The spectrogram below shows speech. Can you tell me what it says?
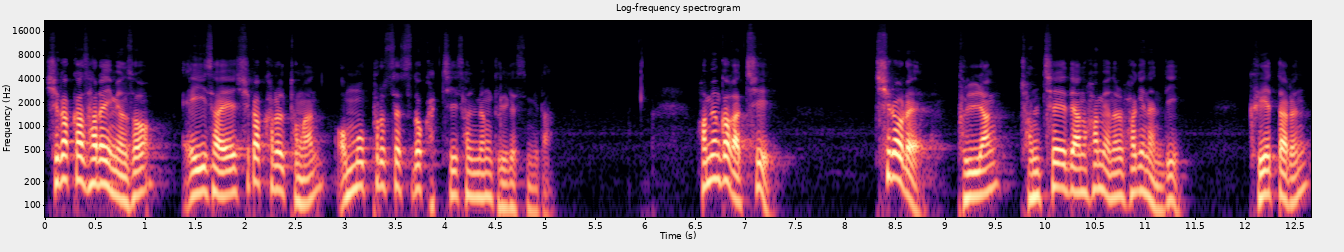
시각화 사례이면서 A사의 시각화를 통한 업무 프로세스도 같이 설명드리겠습니다. 화면과 같이 7월에 분량 전체에 대한 화면을 확인한 뒤 그에 따른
